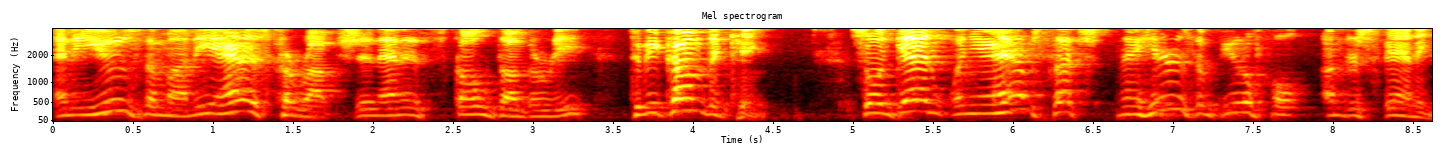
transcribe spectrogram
and he used the money and his corruption and his skullduggery to become the king. So again, when you have such, now here's a beautiful understanding.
